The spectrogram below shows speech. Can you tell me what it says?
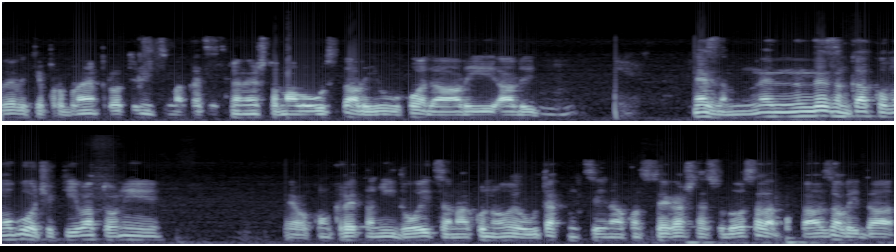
velike probleme protivnicima kad se sve nešto malo ustali i uhoda, ali, ali ne znam, ne, ne znam kako mogu očekivati oni, evo konkretno njih dvojica nakon ove utakmice i nakon svega što su do sada pokazali da,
